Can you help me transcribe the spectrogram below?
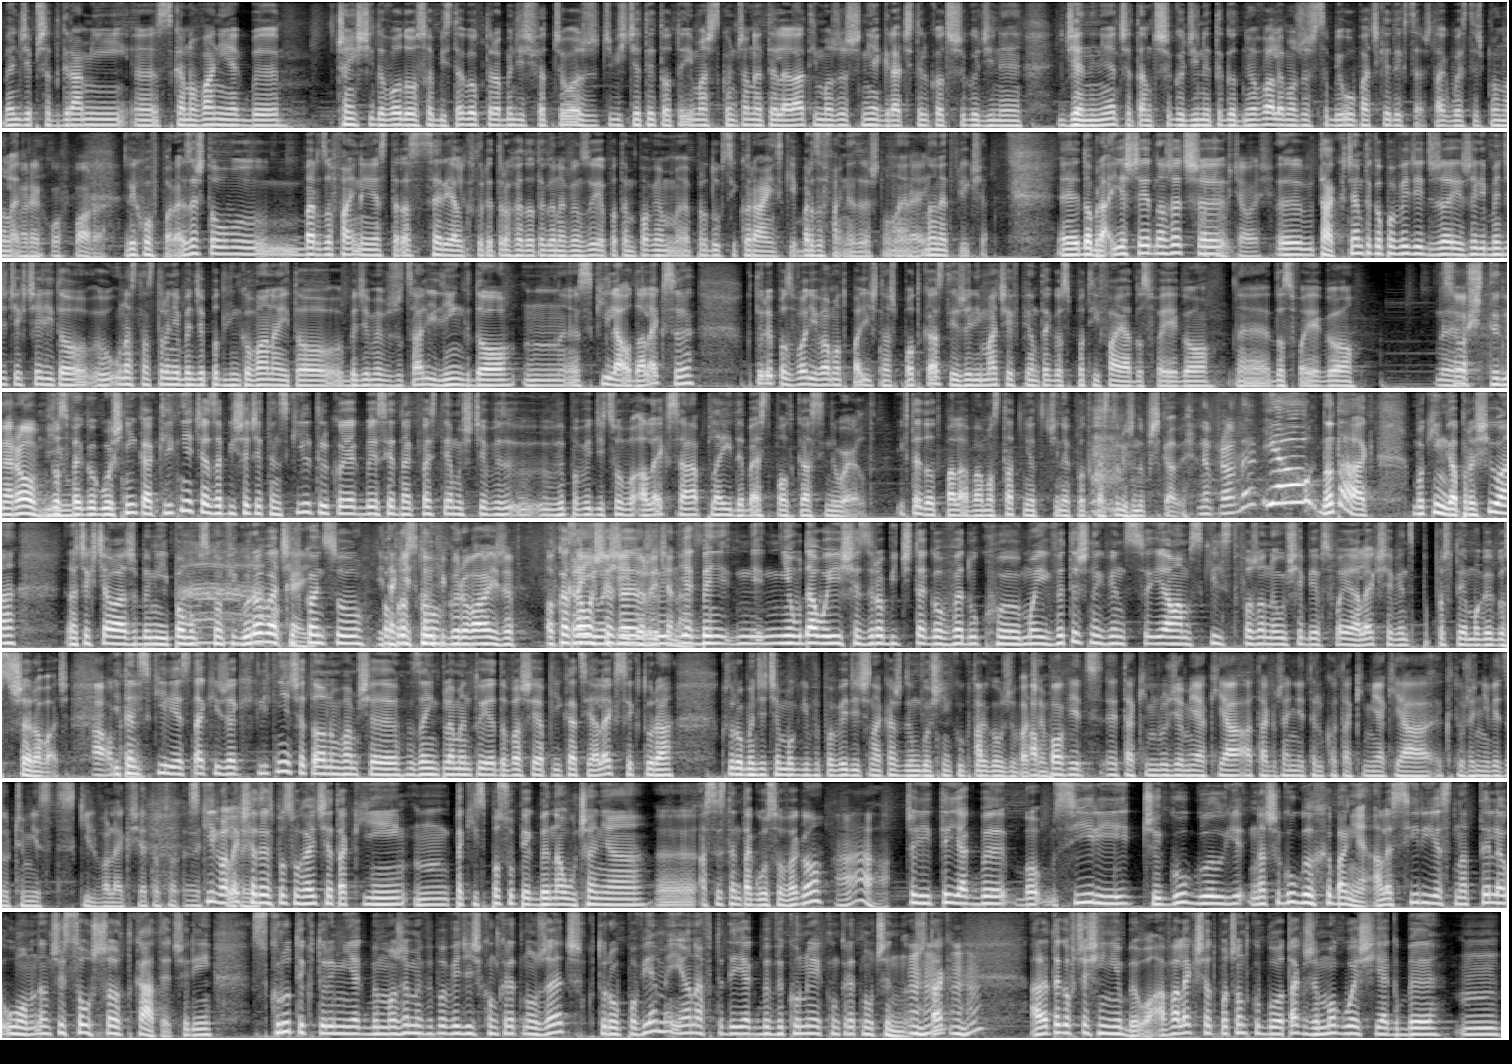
będzie przed grami y, skanowanie jakby części dowodu osobistego, która będzie świadczyła, że rzeczywiście ty to ty i masz skończone tyle lat i możesz nie grać tylko 3 godziny dziennie, czy tam 3 godziny tygodniowo, ale możesz sobie łupać kiedy chcesz, tak, bo jesteś pełnoletni. Rychło w porę. Rychło w porę. Zresztą bardzo fajny jest teraz serial, który trochę do tego nawiązuje, potem powiem, e, produkcji koreańskiej. Bardzo fajny zresztą okay. na, na, Netflixie. E, dobra, jeszcze jedna rzecz. O czym chciałeś? E, tak, chciałem tylko powiedzieć, że jeżeli będziecie chcieli, to u nas na stronie będzie podlinkowane i to będziemy wrzucali link do mm, skilla od Alexy, który pozwoli Wam odpalić nasz podcast, jeżeli macie wpiątego Spotify'a do swojego, e, do swojego e, Coś ty narobił. Do swojego głośnika klikniecie, zapiszecie ten skill, tylko jakby jest jedna kwestia, musicie wy, wypowiedzieć słowo Alexa, play the best podcast in the world. I wtedy odpala wam ostatni odcinek podcastu Luźno przy kawie. Naprawdę? Jo! No tak, bo Kinga prosiła, Znaczy chciała, żeby mi pomógł skonfigurować okay. i w końcu I po prostu skonfigurowałeś, że okazało się, że jakby nie, nie, udało jej się zrobić tego według e, moich wytycznych, więc ja mam skill stworzony u siebie w swojej Alexie, więc po prostu ja mogę go zszerować. A, okay. I ten skill jest taki, że jak klikniecie, to on wam się zaimplementuje do waszej aplikacji Alexy, która, którą będziecie mogli wypowiedzieć na każdym głośniku, którego a, używacie. A powiedz e, takim ludziom jak ja, a także nie tylko takim jak ja, którzy nie wiedzą, czym jest skill w Alexie, to co, Skill w Alexie to jest, posłuchajcie, taki, mm, taki sposób jakby nauczenia e, asystenta głosowego. A. Czyli ty jakby, bo Siri czy Google, znaczy Google chyba nie, ale Siri jest na tyle ułomny, znaczy są shortcuty, czyli skróty, którymi jakby możemy wypowiedzieć konkretną rzecz, którą powiemy i ona wtedy jakby wykonuje konkretną czynność, mm -hmm, tak? Mm -hmm. Ale tego wcześniej nie było. A w Alexie od początku było tak, że mogłeś jakby... Mm,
